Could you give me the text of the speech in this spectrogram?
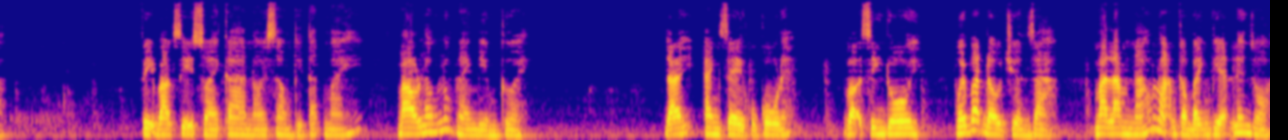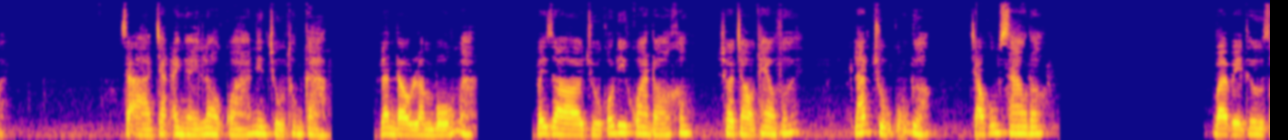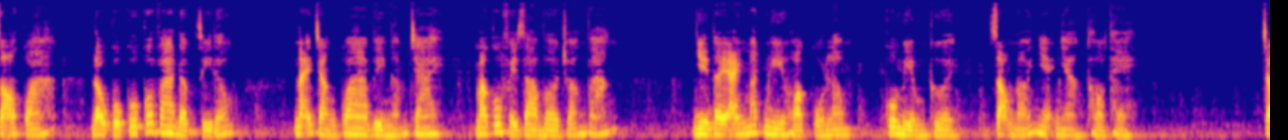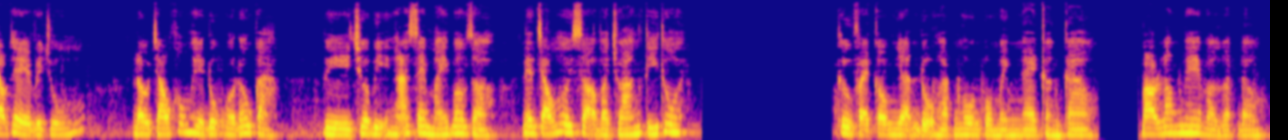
Vị bác sĩ xoài ca nói xong thì tắt máy. Bảo Long lúc này mỉm cười. Đấy, anh rể của cô đấy. Vợ sinh đôi, mới bắt đầu truyền giả, dạ, mà làm náo loạn cả bệnh viện lên rồi. Dạ, chắc anh ấy lo quá nên chú thông cảm. Lần đầu làm bố mà. Bây giờ chú có đi qua đó không? Cho cháu theo với. Lát chú cũng được. Cháu không sao đâu. Bởi vì Thư rõ quá, đầu của cô có va đập gì đâu. Nãy chẳng qua vì ngắm trai mà cô phải giả vờ choáng váng. Nhìn thấy ánh mắt nghi hoặc của Long, cô mỉm cười, giọng nói nhẹ nhàng thò thẻ. Cháu thề với chú, đầu cháu không hề đụng vào đâu cả, vì chưa bị ngã xe máy bao giờ, nên cháu hơi sợ và choáng tí thôi. Thư phải công nhận độ hoạt ngôn của mình ngày càng cao. Bảo Long nghe và gật đầu.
